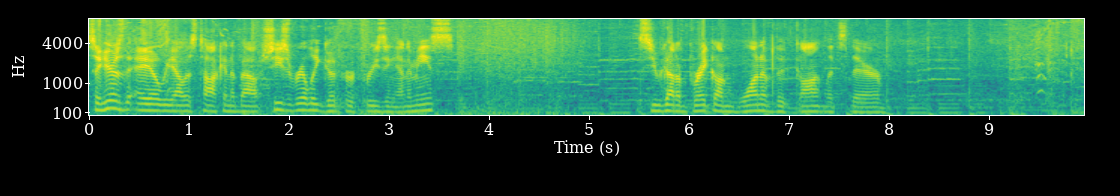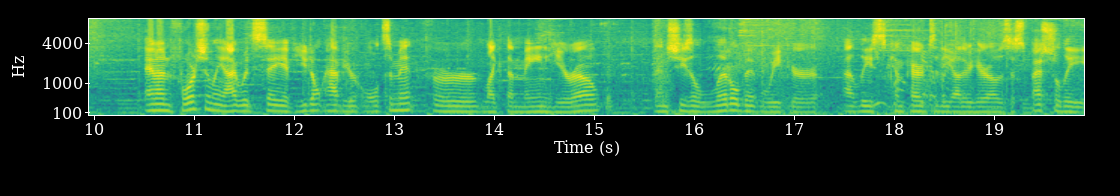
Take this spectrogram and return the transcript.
So here's the AoE I was talking about. She's really good for freezing enemies. So you've got to break on one of the gauntlets there. And unfortunately, I would say if you don't have your ultimate for, like, the main hero, then she's a little bit weaker, at least compared to the other heroes, especially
